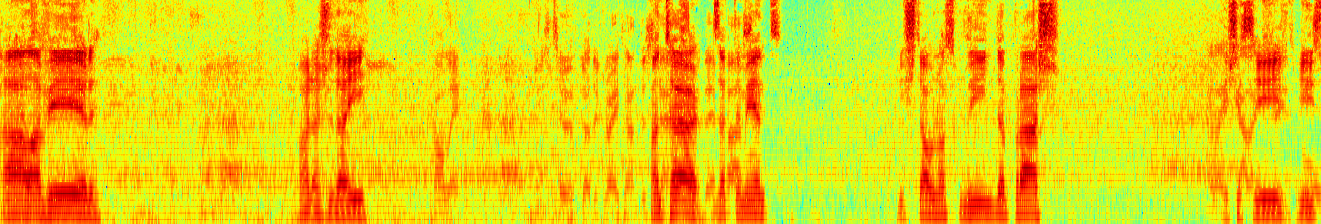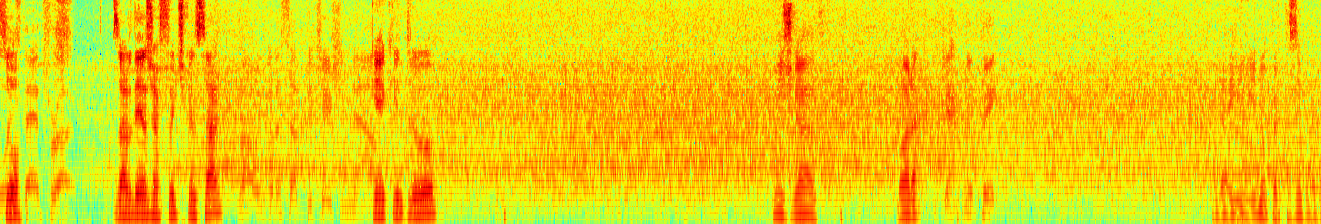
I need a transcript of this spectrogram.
Ah, lá ver. Ora, ajuda aí. Colin. These two have got a great understanding Hunter, exatamente. Isto está o nosso golinho da praxe. passing. LA Deixa Galaxy's sair, isso. Zardez já foi descansar. Quem é que entrou? Bem jogado. Bora. Olha aí, não percas a bola.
